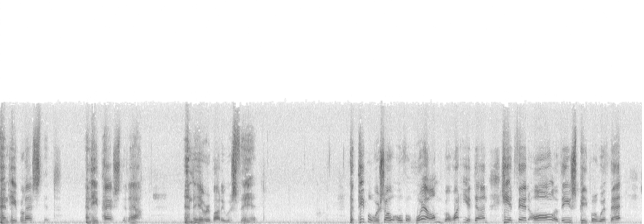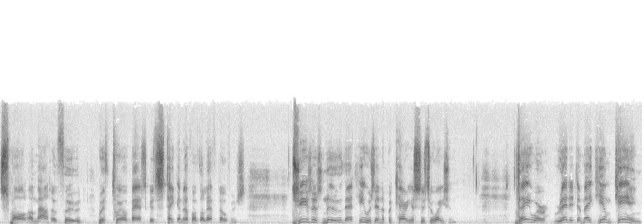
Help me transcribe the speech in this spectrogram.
and he blessed it and he passed it out and everybody was fed. The people were so overwhelmed by what he had done. He had fed all of these people with that small amount of food, with 12 baskets taken up of the leftovers. Jesus knew that he was in a precarious situation. They were ready to make him king.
